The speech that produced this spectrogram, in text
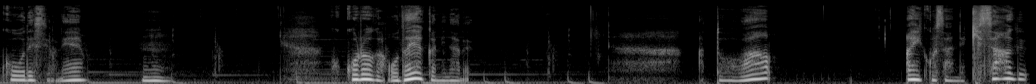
高ですよね。うん。心が穏やかになる。あとは愛子さんでキスハグ。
